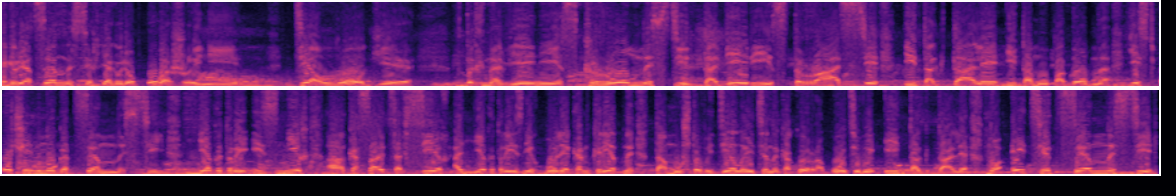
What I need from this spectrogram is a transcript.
Как говорю о ценностях, я говорю об уважении, диалоге, вдохновении, скромности, доверии, страсти и так далее и тому подобное. Есть очень много ценностей. Некоторые из них а, касаются всех, а некоторые из них более конкретны тому, что вы делаете, на какой работе вы и так далее. Но эти ценности,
